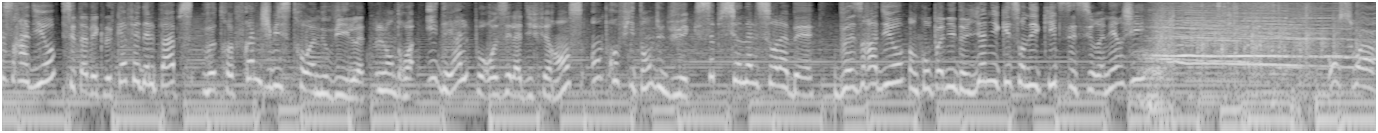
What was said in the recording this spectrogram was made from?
Buzz Radio, c'est avec le Café Del Paps, votre French Bistro à Nouville. L'endroit idéal pour oser la différence en profitant d'une vue exceptionnelle sur la baie. Buzz Radio, en compagnie de Yannick et son équipe, c'est sur Énergie. Bonsoir,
